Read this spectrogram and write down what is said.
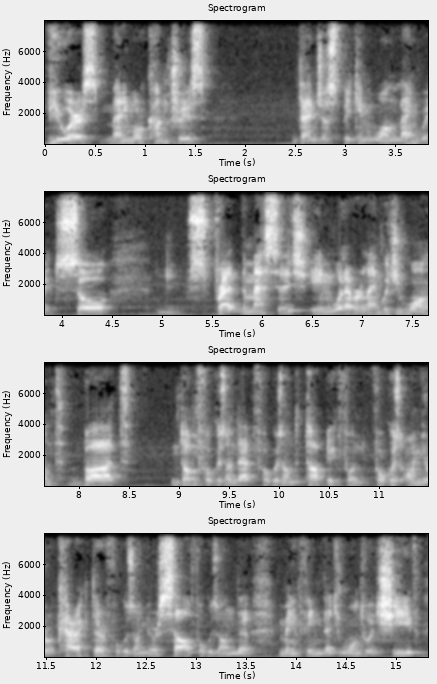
viewers many more countries than just speaking one language. So spread the message in whatever language you want but don't focus on that. Focus on the topic. Focus on your character. Focus on yourself. Focus on the main thing that you want to achieve.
